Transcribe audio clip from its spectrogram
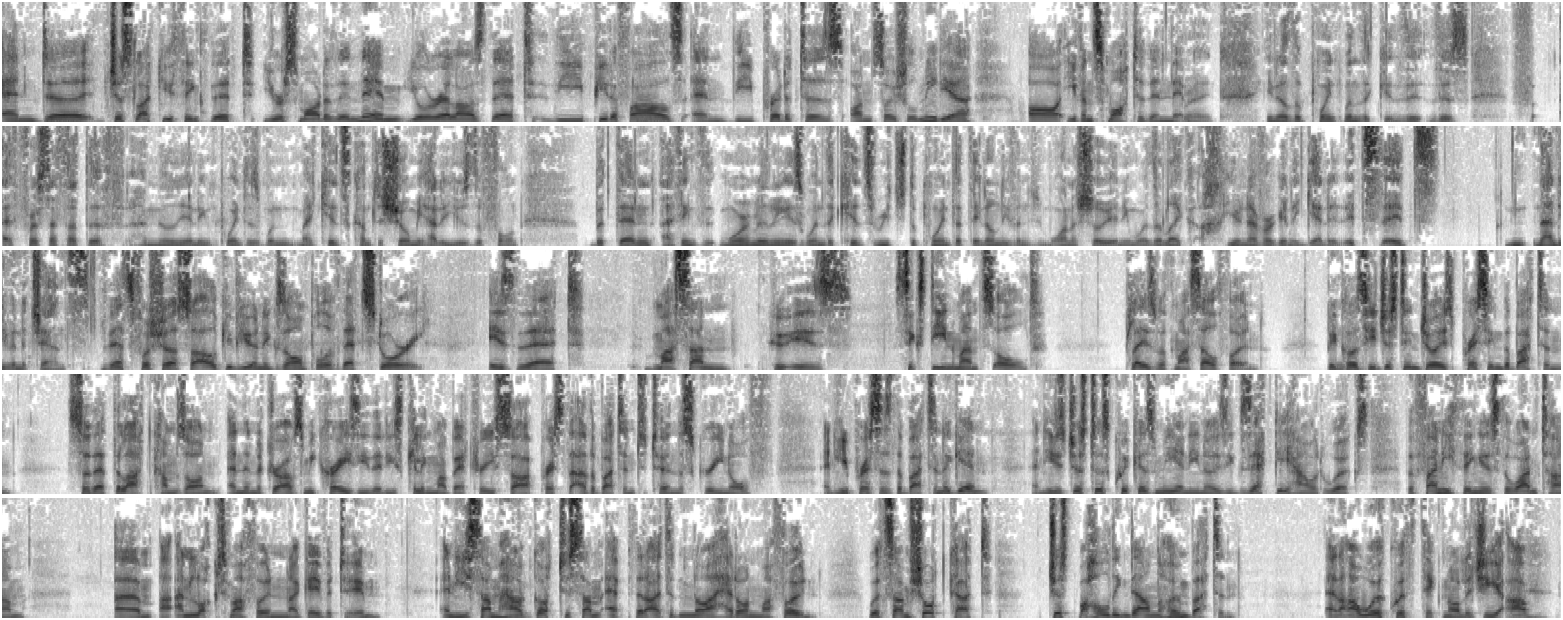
And uh, just like you think that you're smarter than them, you'll realize that the pedophiles and the predators on social media are even smarter than them. Right. You know, the point when the, ki- the there's, at first I thought the humiliating point is when my kids come to show me how to use the phone. But then I think that more humiliating is when the kids reach the point that they don't even want to show you anymore. They're like, "Ugh, you're never going to get it. It's, it's not even a chance. That's for sure. So I'll give you an example of that story. Is that my son, who is 16 months old, plays with my cell phone because he just enjoys pressing the button so that the light comes on, and then it drives me crazy that he's killing my battery. So I press the other button to turn the screen off, and he presses the button again, and he's just as quick as me, and he knows exactly how it works. The funny thing is, the one time um, I unlocked my phone and I gave it to him, and he somehow got to some app that I didn't know I had on my phone with some shortcut just by holding down the home button. And I work with technology. I've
